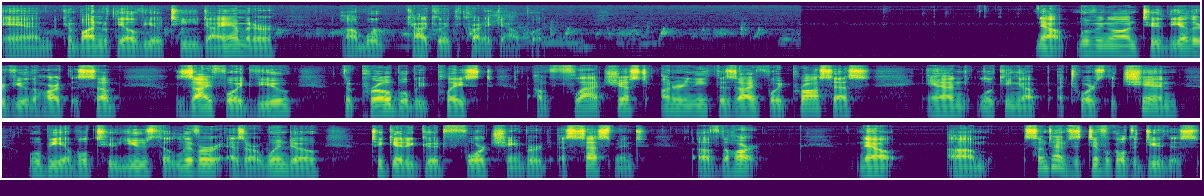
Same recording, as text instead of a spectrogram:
and combined with the LVOT diameter, um, we'll calculate the cardiac output. Now, moving on to the other view of the heart, the subxiphoid view, the probe will be placed um, flat just underneath the xiphoid process, and looking up uh, towards the chin, we'll be able to use the liver as our window to get a good four-chambered assessment of the heart. Now, um, sometimes it's difficult to do this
